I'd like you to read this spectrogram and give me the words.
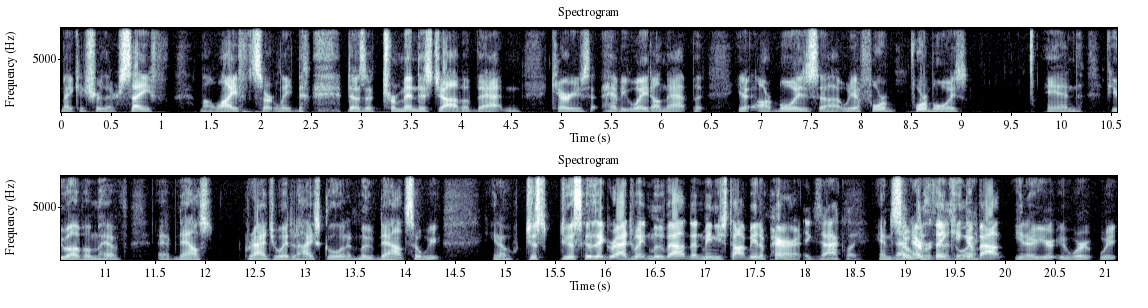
making sure they're safe. My wife certainly does a tremendous job of that and carries heavy weight on that. But you know, our boys, uh, we have four four boys, and a few of them have have now graduated high school and have moved out. So we, you know, just just because they graduate and move out doesn't mean you stop being a parent. Exactly. And that so we're thinking about, you know, you're we're, we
